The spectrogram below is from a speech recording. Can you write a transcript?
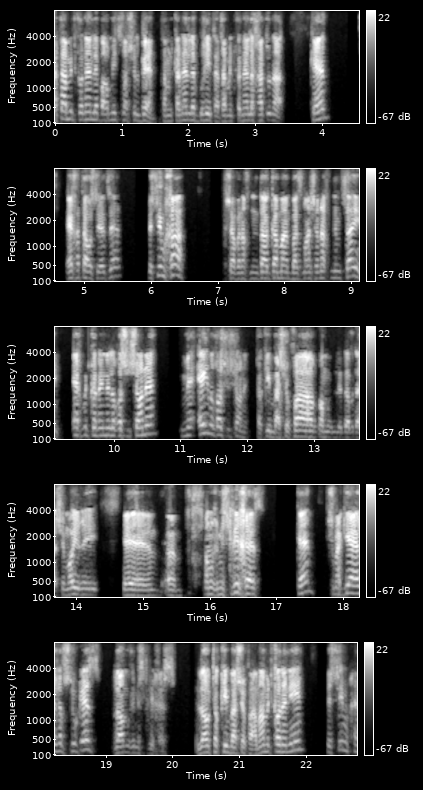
אתה מתכונן לבר מצווה של בן, אתה מתכונן לברית, אתה מתכונן לחתונה, כן? איך אתה עושה את זה? בשמחה. עכשיו אנחנו נדע גם בזמן שאנחנו נמצאים. איך מתכוננים לראש השונה? מעין ראש השונה. תוקעים בשופר, אומרים לדוד השם אוירי, אה, אה, אומרים סליחס, כן? כשמגיע ערב סוכס, לא אומרים סליחס. לא תוקעים בשופר. מה מתכוננים? בשמחה.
